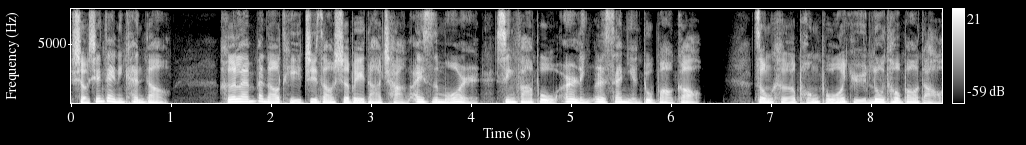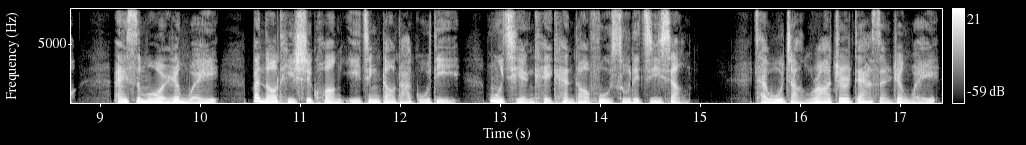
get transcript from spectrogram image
首先带您看到，荷兰半导体制造设备大厂艾斯摩尔新发布二零二三年度报告，综合彭博与路透报道，艾斯摩尔认为。半导体市况已经到达谷底，目前可以看到复苏的迹象。财务长 Roger Dawson 认为，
